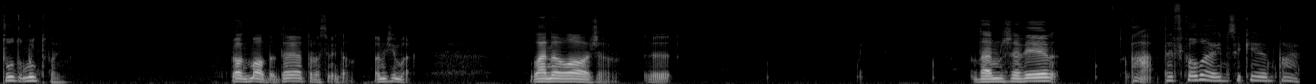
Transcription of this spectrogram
Tudo muito bem. Pronto, malta, até a próxima então. Vamos embora. Lá na loja. Uh, vamos a ver. Pá, até ficou bem, não sei o quê. Pá,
